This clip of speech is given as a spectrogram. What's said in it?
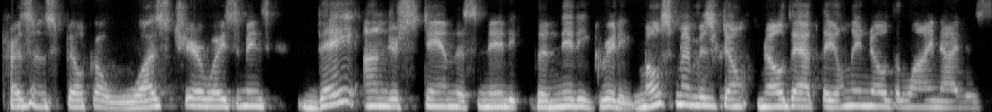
President Spilka was chair Ways and Means. They understand this nitty, the nitty gritty. Most members don't know that. They only know the line items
